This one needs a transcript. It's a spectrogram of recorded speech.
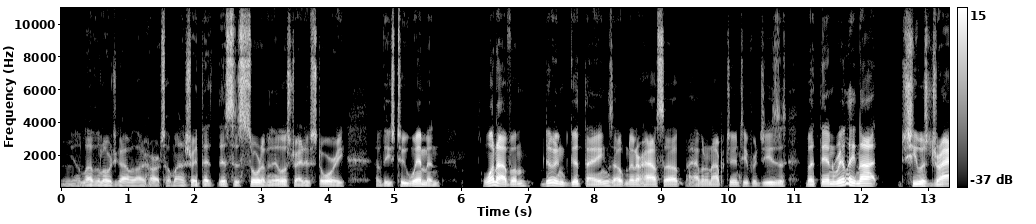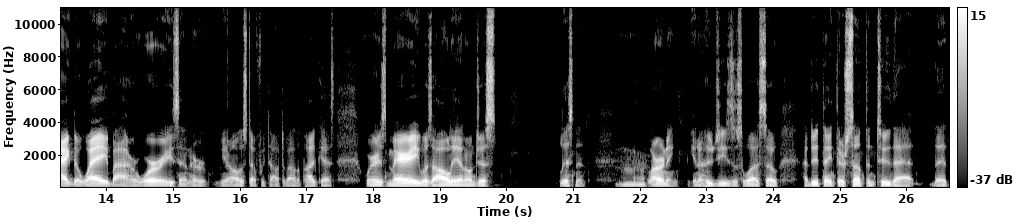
You know, mm-hmm. love the Lord your God with all your heart, soul, mind, and strength. That this is sort of an illustrative story of these two women. One of them doing good things, opening her house up, having an opportunity for Jesus, but then really not. She was dragged away by her worries and her, you know, all the stuff we talked about on the podcast. Whereas Mary was all in on just listening, learning, you know, who Jesus was. So I do think there's something to that that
